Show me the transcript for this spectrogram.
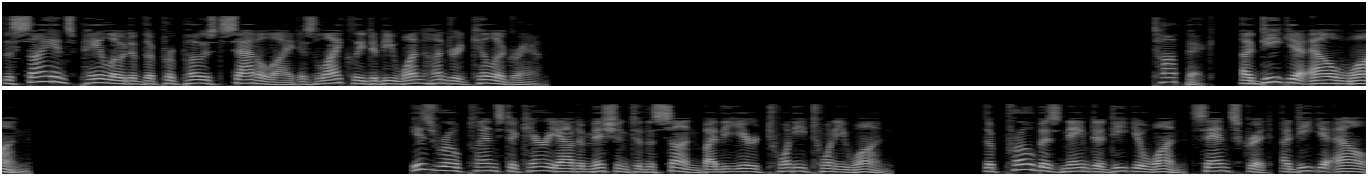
The science payload of the proposed satellite is likely to be 100 kg. Aditya L1 ISRO plans to carry out a mission to the Sun by the year 2021. The probe is named Aditya-1 Sanskrit, Aditya L,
